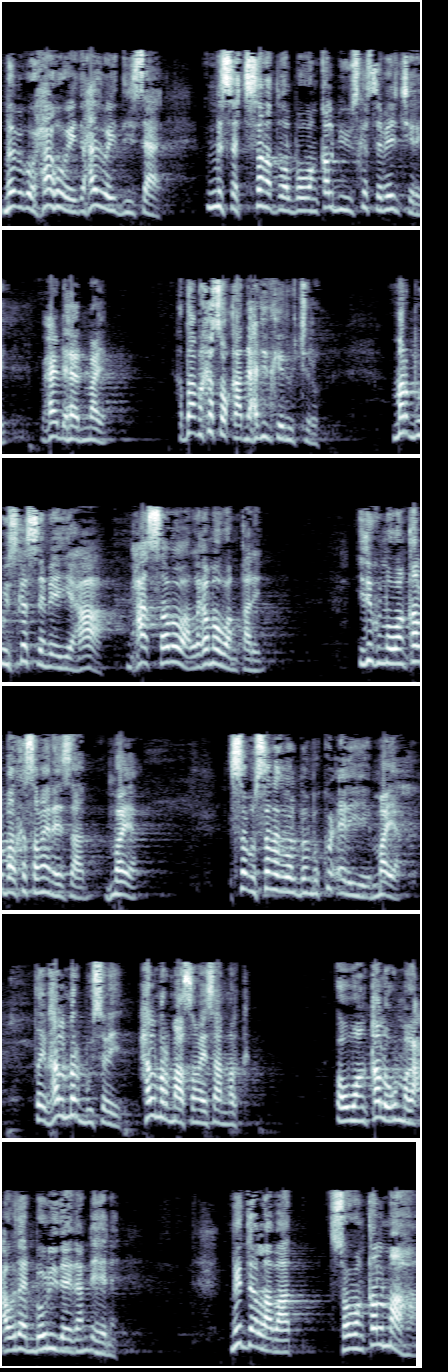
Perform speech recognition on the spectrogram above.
Nabigu waxaad weydiisaa sanad walba wanqal miyuu iska samayn jiray. Waxay dhaheen maya haddaaban ka soo qaadna xadiidka inuu jiro. Mar buu iska sameeyey haa maxaa sababa lagama wanqalin? Idinku ma wanqal baad ka samaynaysaan? Maya. Isagu sanad walba ma ku celiyey? Maya. Ayib hal mar buu sameeyey. Hal mar maa samaysaan marka? Oo wanqal ugu magacowdaan mawlida aydan dhihine midda labaad soo wanqal maaha.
